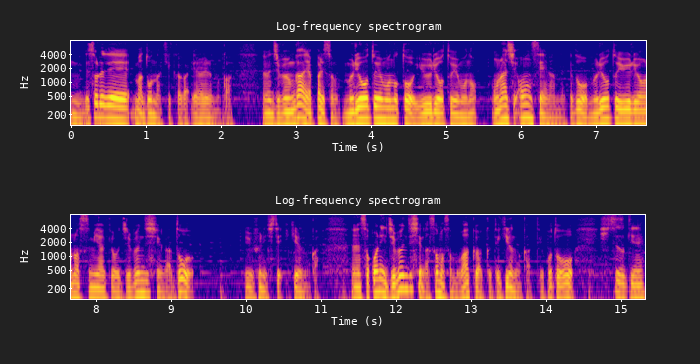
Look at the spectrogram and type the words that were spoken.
うん、でそれで、まあ、どんな結果が得られるのか、うん、自分がやっぱりその無料というものと有料というもの。同じ音声なんだけど無料と有料の住み分けを自分自身がどういうふうにしていけるのか、えー、そこに自分自身がそもそもワクワクできるのかっていうことを引き続きね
